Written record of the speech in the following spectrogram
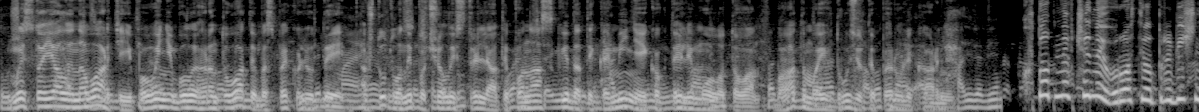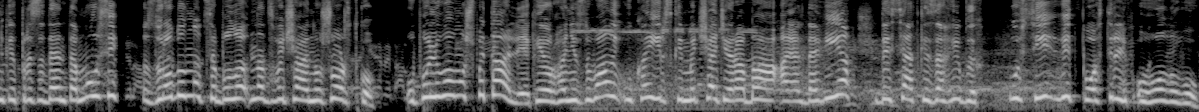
Ми стояли на варті і повинні були гарантувати безпеку людей. Аж тут вони почали стріляти по нас, кидати каміння і коктейлі Молотова. Багато моїх друзів тепер у лікарні. Хто б не вчинив розстріл прибічників президента Мурсі, зроблено це було надзвичайно жорстко. У польовому шпиталі, який організували у каїрській мечеті Раба Аль-Давія, десятки загиблих, усі від пострілів у голову.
